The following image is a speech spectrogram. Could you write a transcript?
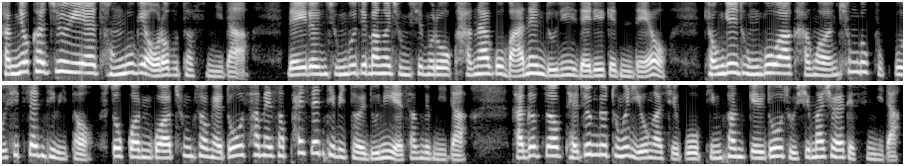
강력한 추위에 전국이 얼어붙었습니다. 내일은 중부지방을 중심으로 강하고 많은 눈이 내리겠는데요. 경기 동부와 강원, 충북 북부 10cm, 수도권과 충청에도 3에서 8cm의 눈이 예상됩니다. 가급적 대중교통을 이용하시고 빙판길도 조심하셔야겠습니다.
